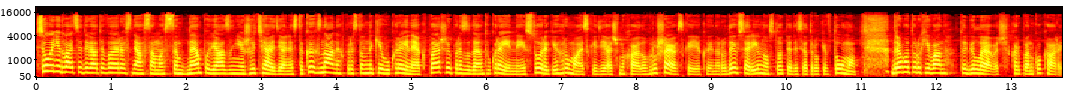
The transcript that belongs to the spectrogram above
Сьогодні, 29 вересня, саме з цим днем пов'язані життя і діяльність таких знаних представників України, як перший президент України, історик і громадський діяч Михайло Грушевський, який народився рівно 150 років тому. Драматург Іван Тобілевич, Карпенко Карий,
